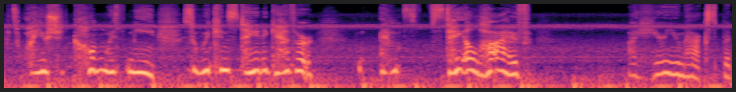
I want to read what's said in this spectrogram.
That's why you should come with me, so we can stay together and stay alive. I hear you, Max, but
